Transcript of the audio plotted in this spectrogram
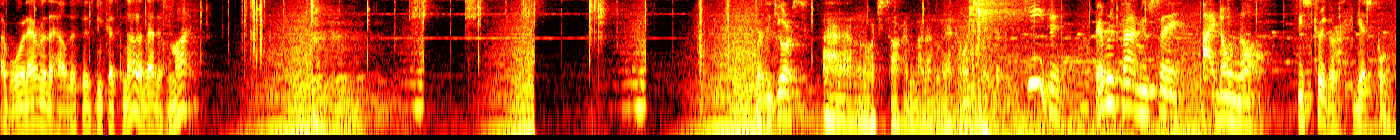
uh, whatever the hell this is because none of that is mine. Was it yours? I don't know what you're talking about, young man. What you Jesus! Every time you say, I don't know, this trigger gets pulled.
